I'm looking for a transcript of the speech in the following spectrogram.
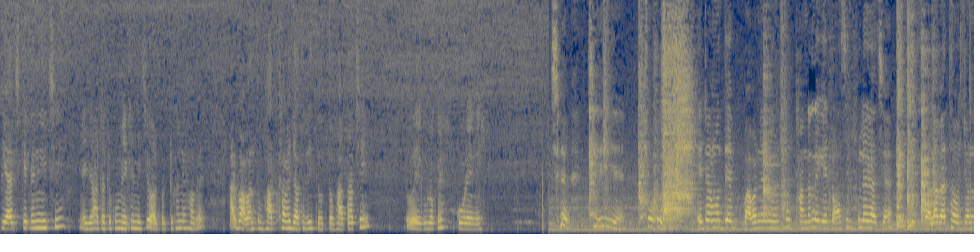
পেঁয়াজ কেটে নিয়েছি, এই যে আটাটুকু মেখে নিচ্ছি, অল্প একটুখানি হবে। আর বাবান তো ভাত খাবে, যথারীতি ওর তো ভাত আছেই। তো এগুলোকে করে নি। ছোকলা। এটার মধ্যে বাবানের খুব ঠান্ডা লেগে টনসিল ফুলে গেছে। গলা ব্যথা, ওর জন্য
